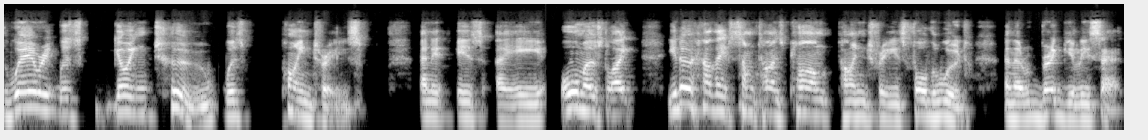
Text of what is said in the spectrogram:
Where it was going to was pine trees. And it is a almost like you know how they sometimes plant pine trees for the wood and they're regularly set.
